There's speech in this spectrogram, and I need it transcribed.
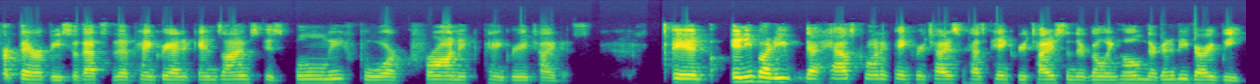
heart therapy. So that's the pancreatic enzymes is only for chronic pancreatitis. And anybody that has chronic pancreatitis or has pancreatitis and they're going home, they're going to be very weak.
